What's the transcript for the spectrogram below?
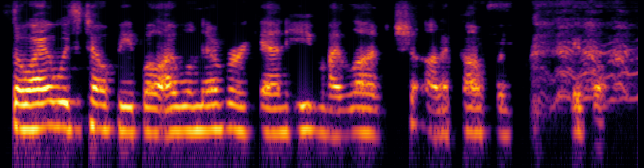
So i always tell people i will never again eat my lunch on a conference table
